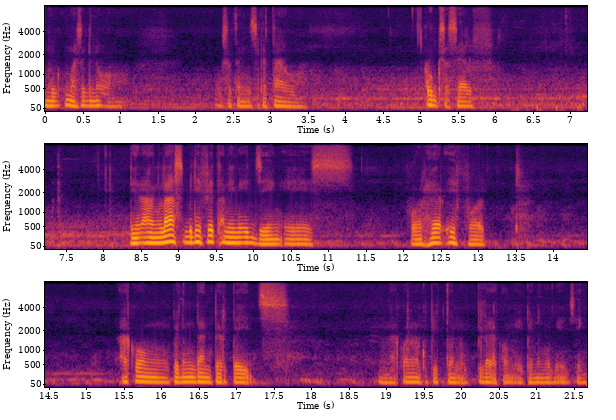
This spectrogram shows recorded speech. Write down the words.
magugma sa Ginoo. Ug sa tanin si katao. Ug sa self. Din ang last benefit ani ni Ijing is for her effort akong pinungdan per page. Ako na nagkupiton pilay akong ipinungod ni Jing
